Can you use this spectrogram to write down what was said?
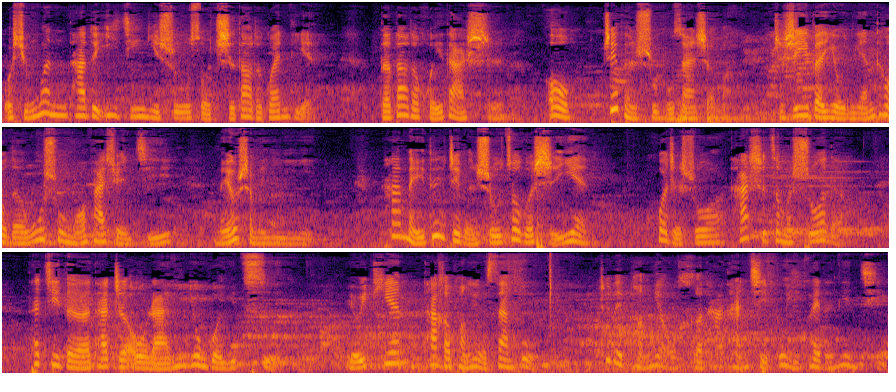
我询问他对《易经》一书所持到的观点，得到的回答是：“哦，这本书不算什么，只是一本有年头的巫术魔法选集，没有什么意义。”他没对这本书做过实验，或者说他是这么说的。他记得他只偶然用过一次。有一天，他和朋友散步。这位朋友和他谈起不愉快的恋情，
